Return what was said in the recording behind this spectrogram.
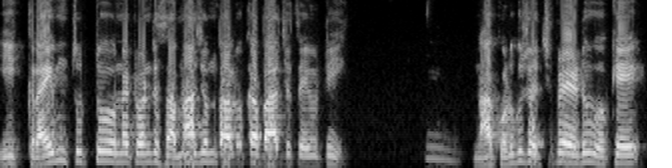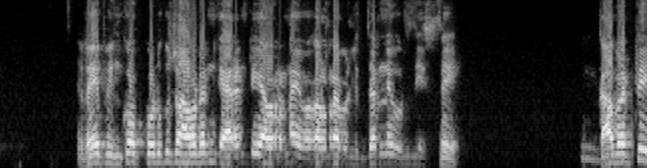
ఈ క్రైమ్ చుట్టూ ఉన్నటువంటి సమాజం తాలూకా బాధ్యత ఏమిటి? నా కొడుకు చచ్చిపోయాడు ఓకే. రేపు ఇంకో కొడుకు చావడానికి గ్యారంటీ ఎవరన్నా ఇవ్వగలరా? వీళ్ళిద్దరిని ఉరిదీస్తే కాబట్టి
